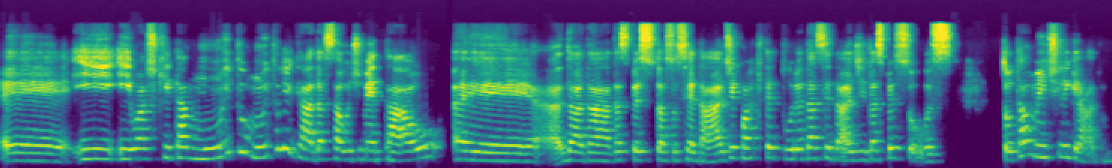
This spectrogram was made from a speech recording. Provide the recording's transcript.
É, e, e, eu acho que está muito, muito ligada à saúde mental é, da, da, das pessoas, da sociedade com a arquitetura da cidade e das pessoas totalmente ligado.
